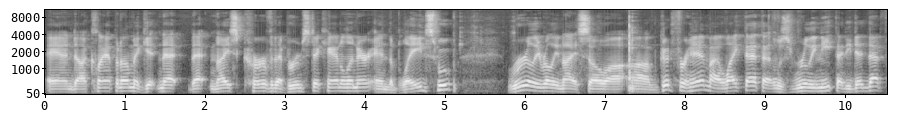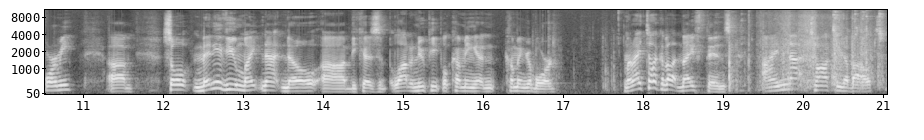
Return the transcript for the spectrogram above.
and uh, clamping them and getting that, that nice curve of that broomstick handle in there and the blade swoop. Really, really nice. So uh, um, good for him. I like that. That was really neat that he did that for me. Um, so many of you might not know uh, because a lot of new people coming in, coming aboard. When I talk about knife pins, I'm not talking about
